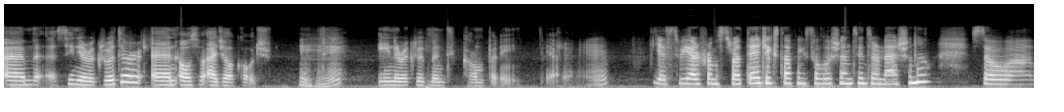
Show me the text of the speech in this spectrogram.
I'm a senior recruiter and also agile coach mm-hmm. in a recruitment company. Yeah. Okay. Yes, we are from Strategic Staffing Solutions International. So uh,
